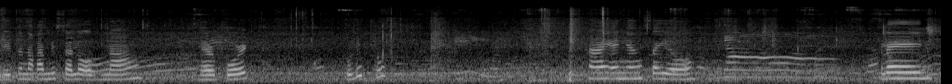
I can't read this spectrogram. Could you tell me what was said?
dito na kami sa loob ng airport. Kulit to. Hi, anyang sa'yo. Plain.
